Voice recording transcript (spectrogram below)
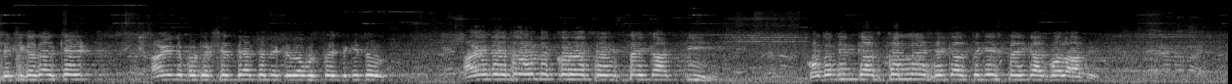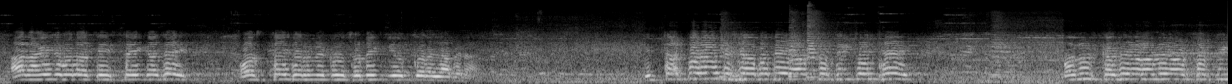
সেই ঠিকাদারকে আইনে প্রোটেকশন দেওয়ার জন্য একটা ব্যবস্থা হয়েছে, কিন্তু আইনে এটা উল্লেখ করা হয়েছে, স্থায়ী কাজ কি? কতদিন কাজ করলে সেই কাজ থেকে স্থায়ী কাজ বলা হবে? আর আইনে বলা হচ্ছে স্থায়ী কাজে অস্থায়ী ধরনের কোনো শ্রমিক নিয়োগ করা যাবে না। কিন্তু তারপরেও দেশে আমাদের আউটসোর্সিং চলছে। মানুষ কাজের অভাবে আউটসোর্সিং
